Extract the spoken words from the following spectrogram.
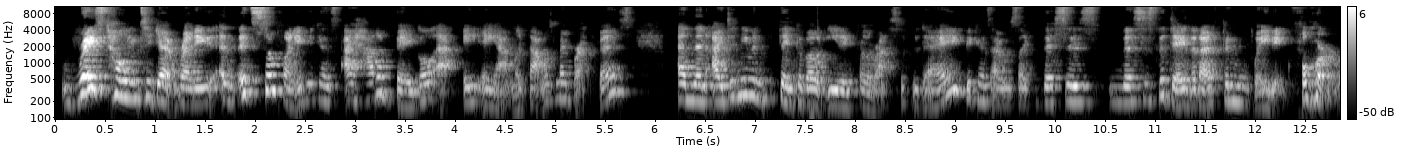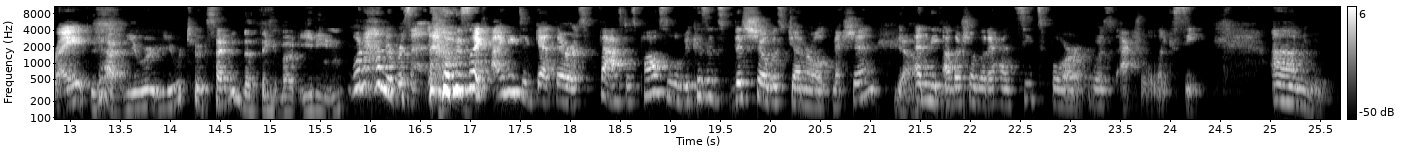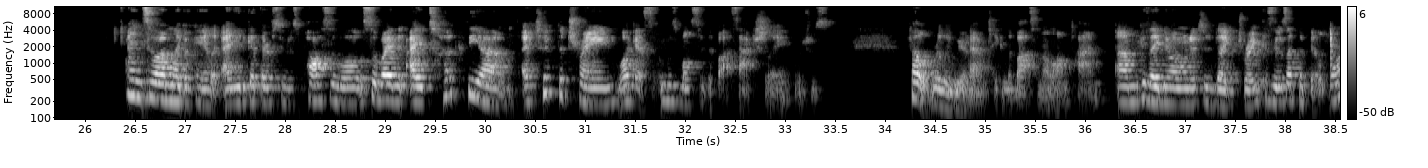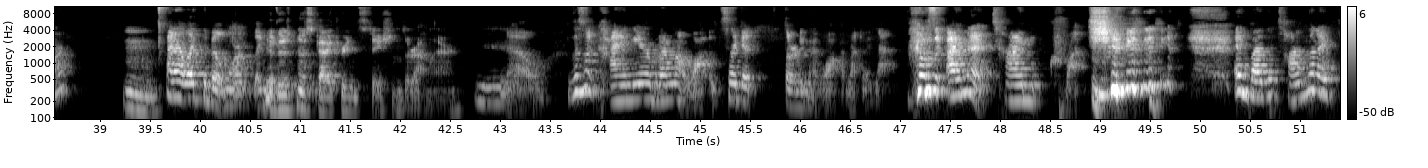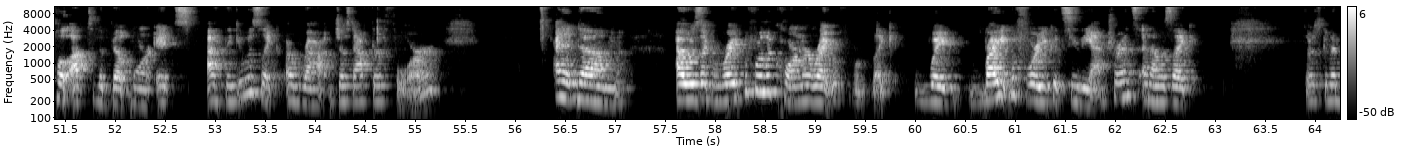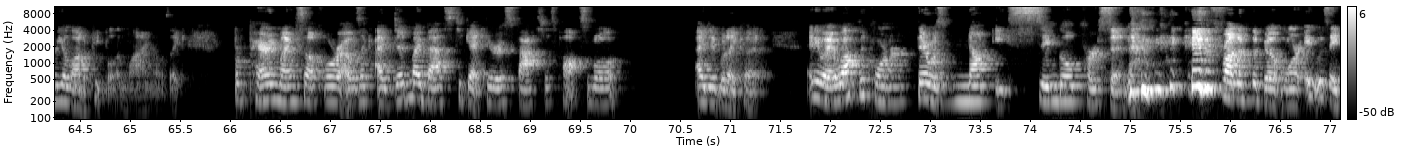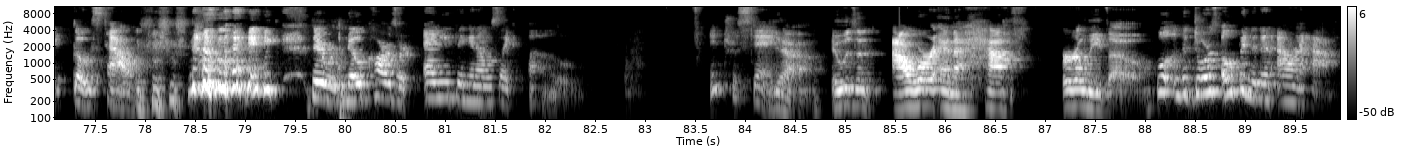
raced home to get ready. And it's so funny because I had a bagel at 8 a.m. Like that was my breakfast. And then I didn't even think about eating for the rest of the day because I was like, this is this is the day that I've been waiting for, right? Yeah, you were you were too excited to think about eating. 100%. I was like, I need to get there as fast as possible because it's this show was general admission Yeah. and the other show that I had seats for was actual like seat. Um, and so I'm like, okay, like I need to get there as soon as possible. So I, I took the um, I took the train. Well, I guess it was mostly the bus actually, which was felt really weird. I haven't taken the bus in a long time um, because I knew I wanted to like drink because it was at the Biltmore, Mm. and I like the Biltmore. Like Yeah, there's no SkyTrain stations around there. no, this is kind of near, but I'm not. It's like a 30 minute walk. I'm not doing that. I was like, I'm in a time crunch. and by the time that I pull up to the Biltmore, it's I think it was like around just after four, and um, I was like right before the corner, right before like way right before you could see the entrance, and I was like, there's gonna be a lot of people in line. I was like preparing myself for it. I was like, I did my best to get here as fast as possible. I did what I could. Anyway, I walked the corner. There was not a single person in front of the Biltmore. It was a ghost town. like there were no cars or anything, and I was like, oh, interesting. yeah. It was an hour and a half early though. Well, the doors opened in an hour and a half,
